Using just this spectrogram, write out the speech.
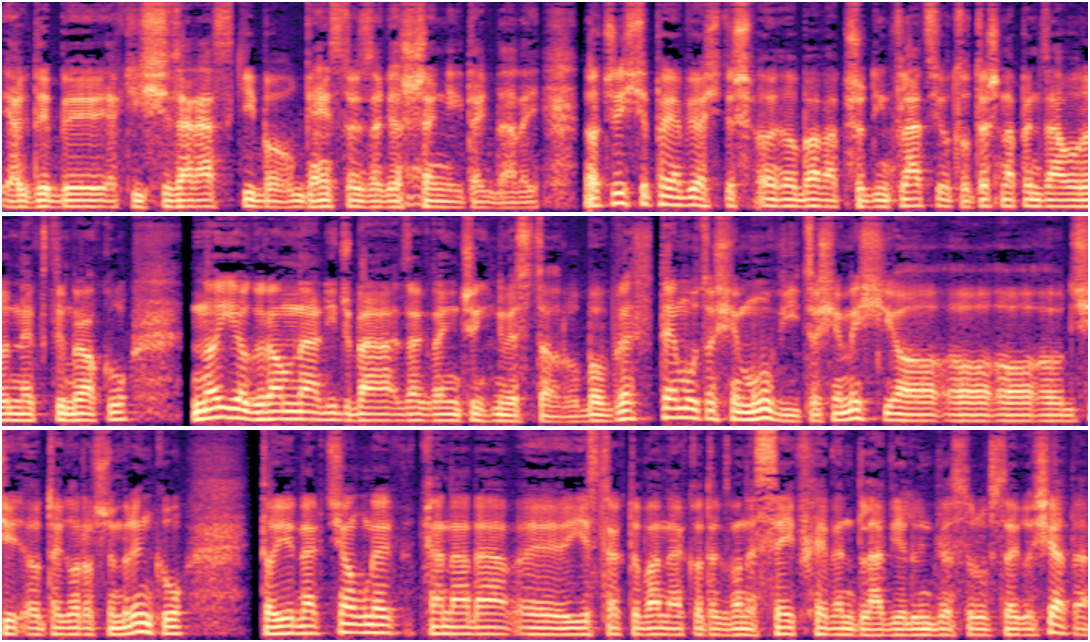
jak gdyby jakieś zarazki, bo gęstość, zagęszczenie i tak dalej. No oczywiście pojawiła się też obawa przed inflacją, co też napędzało rynek w tym roku. No i ogromna liczba zagranicznych inwestorów, bo wbrew temu, co się mówi, co się myśli o, o, o, o, o tegorocznym rynku, to jednak ciągle Kanada e, jest traktowana jako tak zwane safe haven dla wielu inwestorów z całego świata,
